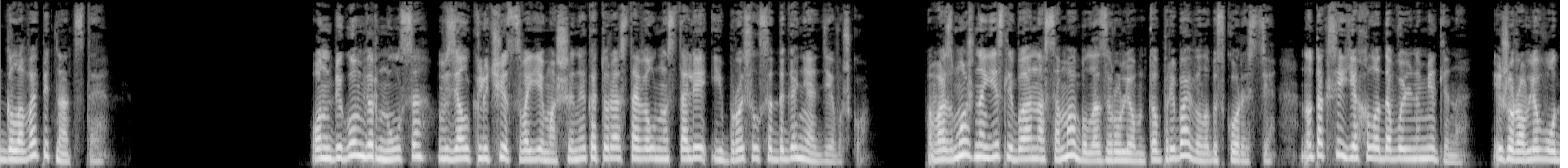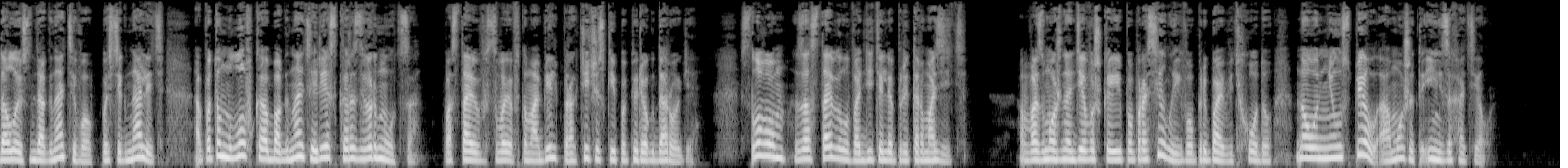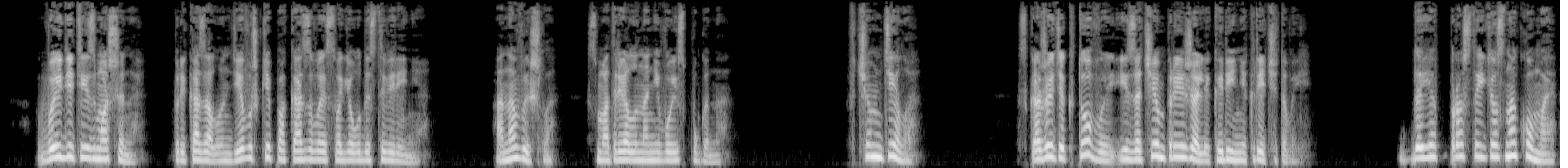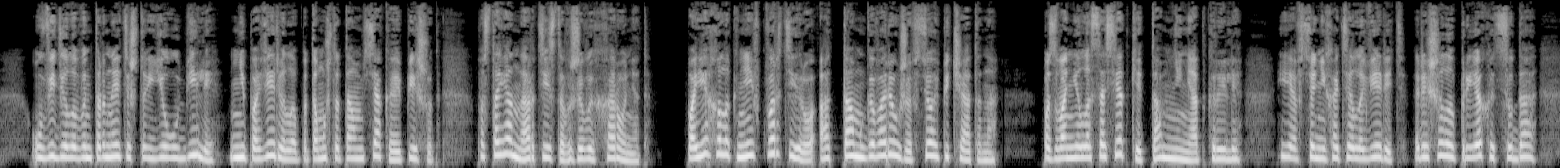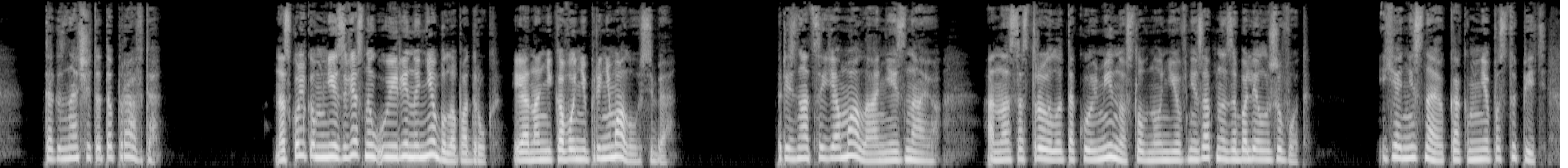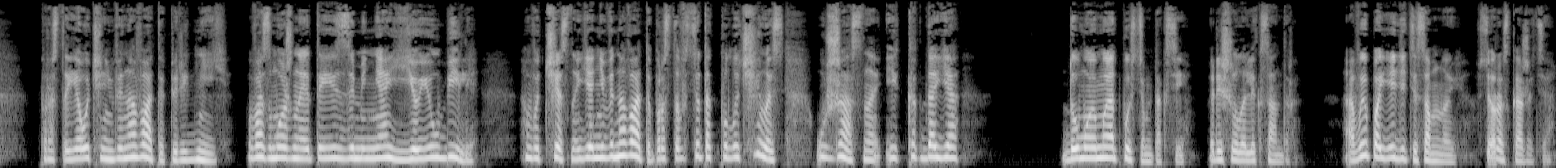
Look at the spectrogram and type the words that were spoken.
Глава 15. Он бегом вернулся, взял ключи от своей машины, которую оставил на столе, и бросился догонять девушку. Возможно, если бы она сама была за рулем, то прибавила бы скорости, но такси ехало довольно медленно, и Журавлеву удалось догнать его, посигналить, а потом ловко обогнать и резко развернуться, поставив свой автомобиль практически поперек дороги. Словом, заставил водителя притормозить. Возможно, девушка и попросила его прибавить ходу, но он не успел, а может, и не захотел. «Выйдите из машины», — приказал он девушке, показывая свое удостоверение. Она вышла, смотрела на него испуганно. «В чем дело?» «Скажите, кто вы и зачем приезжали к Ирине Кречетовой?» «Да я просто ее знакомая. Увидела в интернете, что ее убили, не поверила, потому что там всякое пишут. Постоянно артистов живых хоронят. Поехала к ней в квартиру, а там, говорю же, все опечатано. Позвонила соседке, там мне не открыли. Я все не хотела верить, решила приехать сюда. Так значит, это правда. Насколько мне известно, у Ирины не было подруг, и она никого не принимала у себя. Признаться, я мало о ней знаю. Она состроила такую мину, словно у нее внезапно заболел живот. Я не знаю, как мне поступить. Просто я очень виновата перед ней. Возможно, это из-за меня ее и убили. Вот честно, я не виновата, просто все так получилось ужасно, и когда я... «Думаю, мы отпустим такси», — решил Александр. «А вы поедете со мной, все расскажете».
